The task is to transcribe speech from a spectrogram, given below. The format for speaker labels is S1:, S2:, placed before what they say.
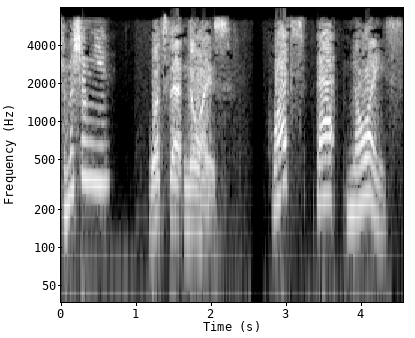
S1: 什么声音
S2: ？What's that noise?
S1: What's that noise?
